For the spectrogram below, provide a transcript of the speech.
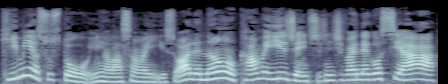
que me assustou em relação a isso. Olha, não, calma aí, gente, a gente vai negociar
